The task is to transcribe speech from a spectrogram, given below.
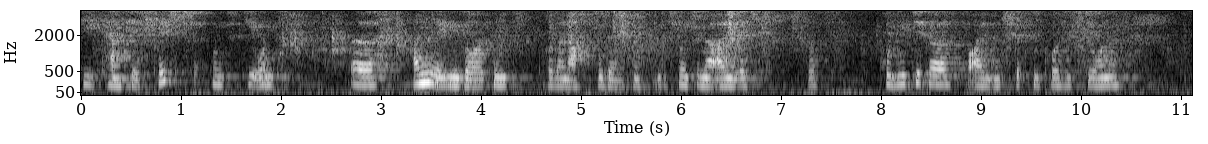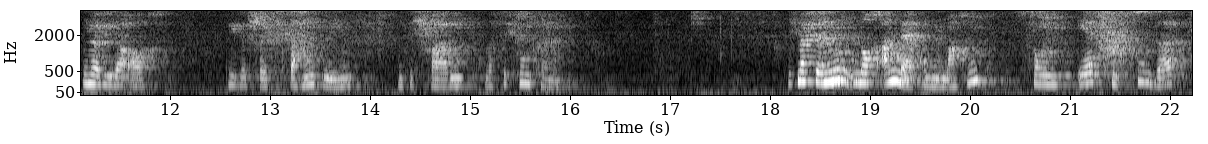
die Kant hier spricht und die uns äh, anregen sollten, darüber nachzudenken. Und ich wünsche mir eigentlich, dass Politiker, vor allem in Spitzenpositionen, immer wieder auch diese Schrift zur Hand nehmen und sich fragen, was sie tun können. Ich möchte nun noch Anmerkungen machen zum ersten Zusatz,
